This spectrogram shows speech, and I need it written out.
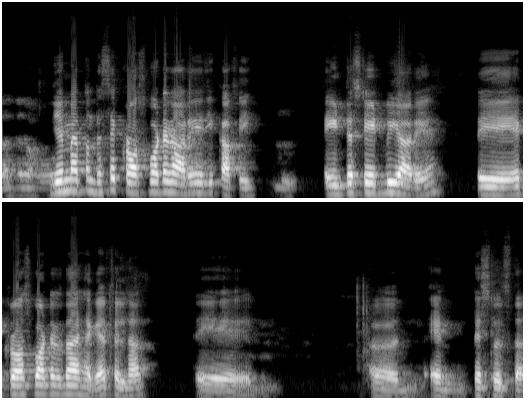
ਨਜ਼ਰ ਹੋ ਜੇ ਮੈਂ ਤੁਹਾਨੂੰ ਦੱਸਿਆ ਕ੍ਰਾਸ ਬਾਰਡਰ ਆ ਰਹੇ ਹੈ ਜੀ ਕਾਫੀ। ਤੇ ਇੰਟਰਸਟੇਟ ਵੀ ਆ ਰਹੇ ਹੈ ਤੇ ਇਹ ਕ੍ਰਾਸ ਬਾਰਡਰ ਦਾ ਹੈਗਾ ਫਿਲਹਾਲ। ਤੇ ਇਹ ਪਿਸਟਲਸ ਦਾ।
